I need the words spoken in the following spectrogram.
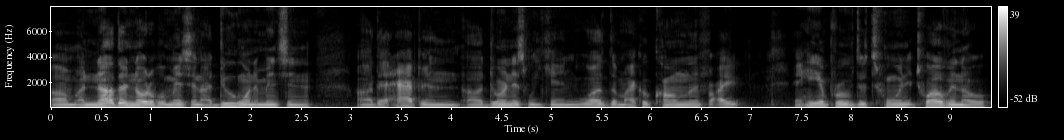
Um, another notable mention I do want to mention uh, that happened uh, during this weekend was the Michael Conlan fight, and he improved to 20, 12 and 0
